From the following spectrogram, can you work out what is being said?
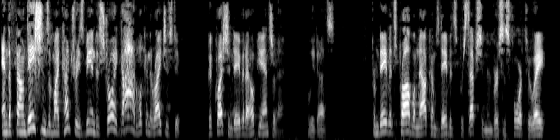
And the foundations of my country is being destroyed. God, what can the righteous do? Good question, David. I hope you answer that. Well, he does. From David's problem now comes David's perception in verses 4 through 8.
